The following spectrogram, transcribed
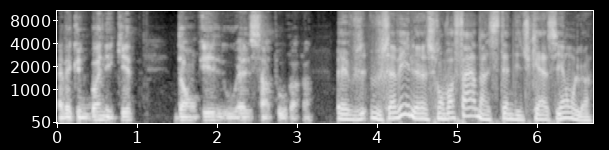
avec une bonne équipe dont il ou elle s'entourera. Ben, vous, savez, là, ce qu'on va faire dans le système d'éducation, là,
